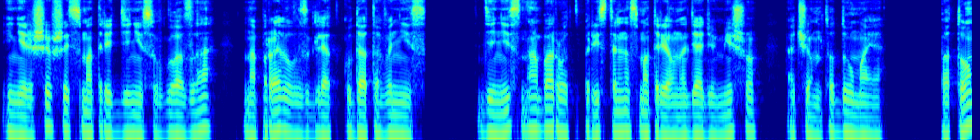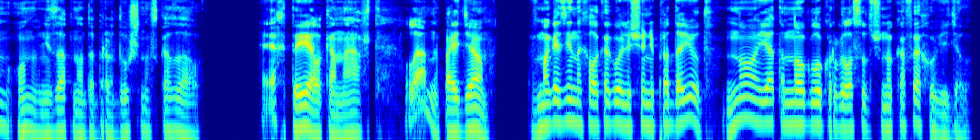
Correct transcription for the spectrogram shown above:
и, не решившись смотреть Денису в глаза, направил взгляд куда-то вниз. Денис, наоборот, пристально смотрел на дядю Мишу, о чем-то думая. Потом он внезапно добродушно сказал. «Эх ты, алканавт, ладно, пойдем. В магазинах алкоголь еще не продают, но я там на углу круглосуточную кафеху видел.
